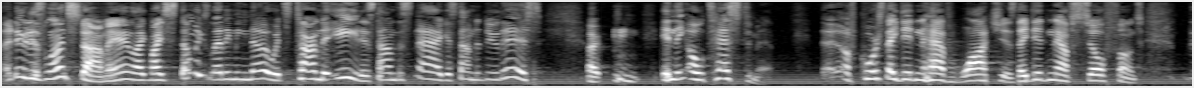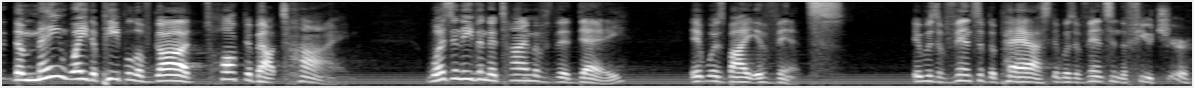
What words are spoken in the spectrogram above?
Dude, it's lunchtime, man. Like my stomach's letting me know it's time to eat, it's time to snag, it's time to do this. Right. In the Old Testament, of course, they didn't have watches, they didn't have cell phones. The main way the people of God talked about time wasn't even the time of the day, it was by events. It was events of the past, it was events in the future.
